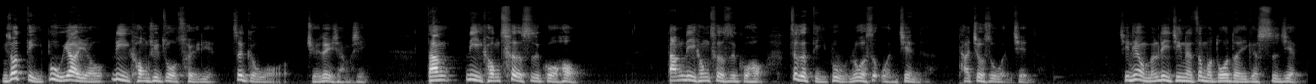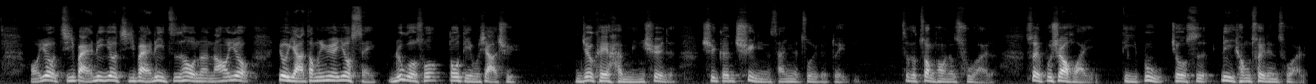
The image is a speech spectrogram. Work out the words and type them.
你说底部要由利空去做淬炼，这个我绝对相信。当利空测试过后，当利空测试过后，这个底部如果是稳健的，它就是稳健的。今天我们历经了这么多的一个事件，哦，又几百例，又几百例之后呢，然后又又亚东医院又谁？如果说都跌不下去，你就可以很明确的去跟去年三月做一个对比，这个状况就出来了。所以不需要怀疑，底部就是利空淬炼出来了，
